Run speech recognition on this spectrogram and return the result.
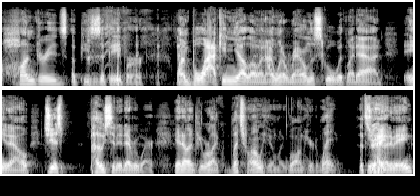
hundreds of pieces of paper on black and yellow. And I went around the school with my dad, you know, just posting it everywhere, you know. And people were like, what's wrong with you? I'm like, well, I'm here to win. That's you right. know what I mean?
